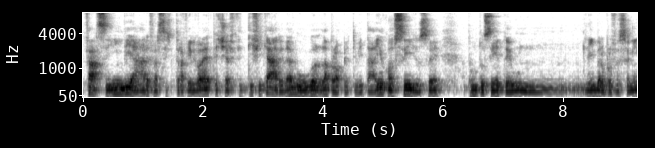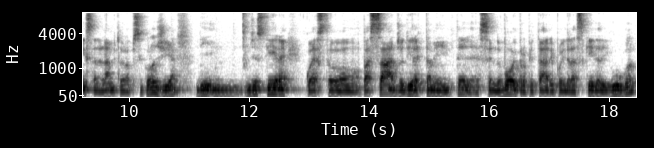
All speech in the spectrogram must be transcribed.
farsi inviare, farsi tra virgolette certificare da Google la propria attività. Io consiglio se appunto siete un libero professionista nell'ambito della psicologia di mm, gestire questo passaggio direttamente, essendo voi proprietari poi della scheda di Google,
